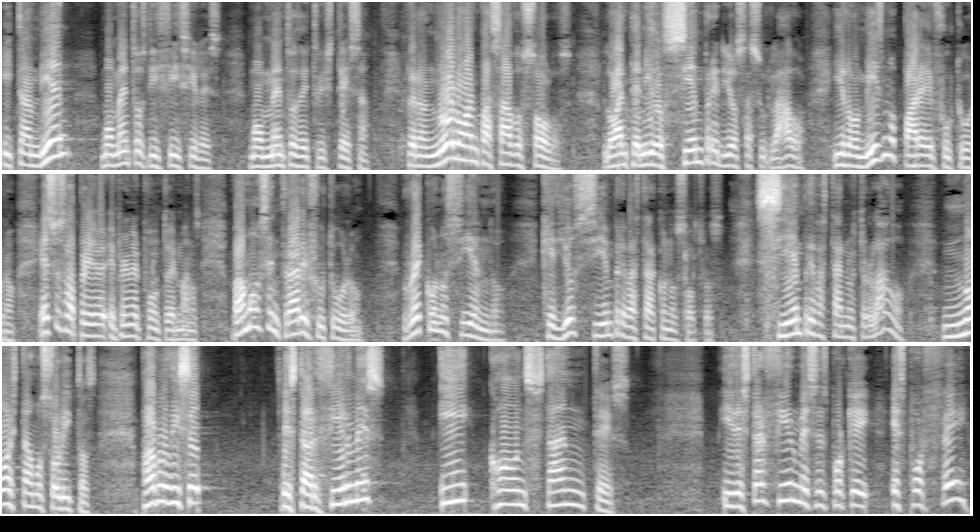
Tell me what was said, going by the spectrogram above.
y también momentos difíciles, momentos de tristeza, pero no lo han pasado solos, lo han tenido siempre Dios a su lado y lo mismo para el futuro. Eso es el primer punto, hermanos. Vamos a entrar el futuro reconociendo que Dios siempre va a estar con nosotros, siempre va a estar a nuestro lado, no estamos solitos. Pablo dice, estar firmes y constantes. Y de estar firmes es porque es por fe.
